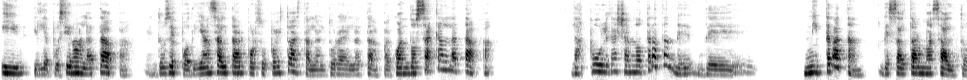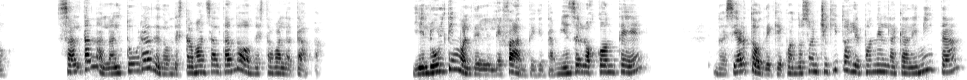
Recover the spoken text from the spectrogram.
y, le pusieron la tapa. Entonces podían saltar, por supuesto, hasta la altura de la tapa. Cuando sacan la tapa, las pulgas ya no tratan de, de ni tratan de saltar más alto. Saltan a la altura de donde estaban saltando, donde estaba la tapa. Y el último, el del elefante, que también se los conté, ¿no es cierto? De que cuando son chiquitos le ponen la cadenita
